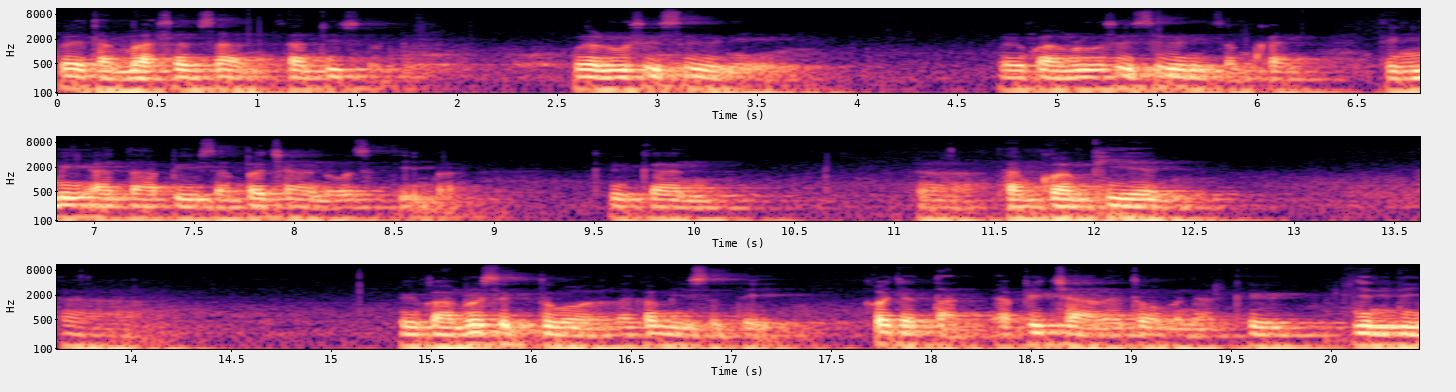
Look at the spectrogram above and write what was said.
ด้วยธรรมะสั้น ๆ สั้นที่สุด เมื่อรู้ซื่อๆนี่เมื่อความรู้ซื่อๆนี่สำคัญ ถึงมีอัตตาปีสัมปชาโนสติมาคือการทำความเพียรมีความรู้สึกตัวแล้วก็มีสติ ก็จะตัดอภิชาและโทมนัสคือยินดี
